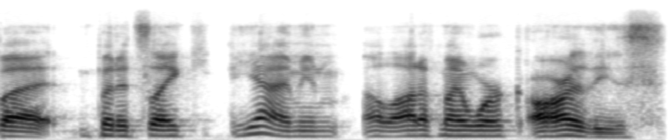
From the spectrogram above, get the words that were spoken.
but but it's like, yeah, I mean, a lot of my work are these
